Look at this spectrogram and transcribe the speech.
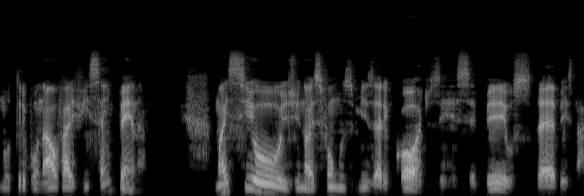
no tribunal vai vir sem pena. Mas se hoje nós formos misericórdios e receber os débeis na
